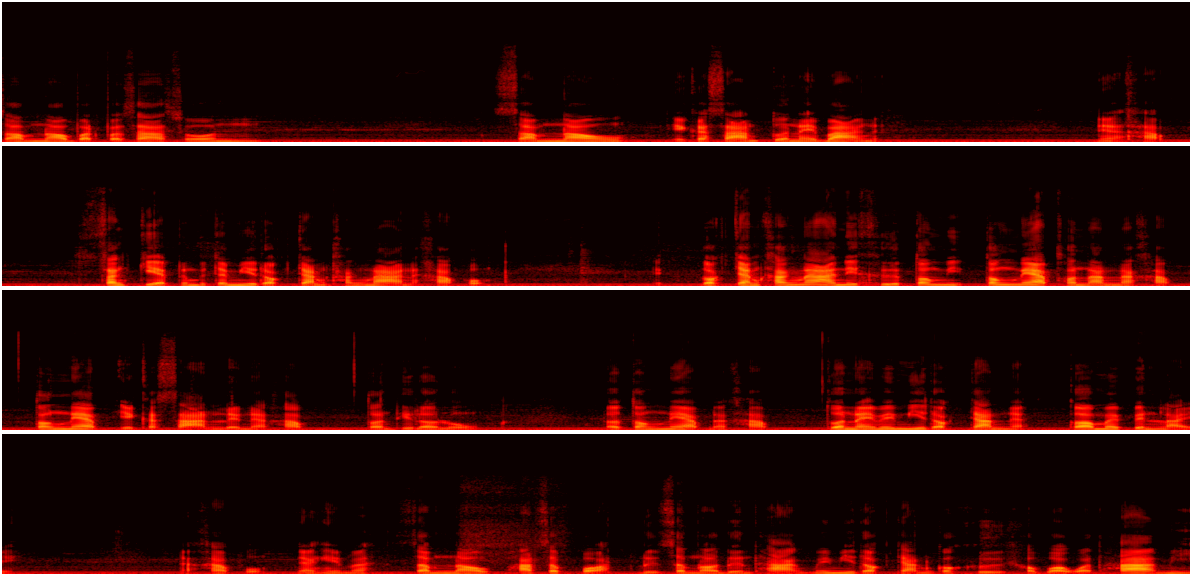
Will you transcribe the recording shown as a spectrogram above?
สำเนาบัตรประชาชนสำเนาเอกสารตัวไหนบ้างเนี่ยเนี่ยครับสังเกตมันจะมีดอกจันข้างหน้านะครับผมดอกจันข้างหน้านี่คือต้องมีต้องแนบเท่านั้นนะครับ ต้องแนบเอกสารเลยนะครับ ตอนที่เราลง เราต้องแนบนะครับ ตัวไหนไม่มีดอกจันเนี่ยก็ไม่เป็นไรนะครับผมอย่างเห็นไหมสำเนาพาสปอร์ตหรือสำเนาเดินทางไม่มีดอกจันก็คือ เขาบอกว่าถ้ามี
